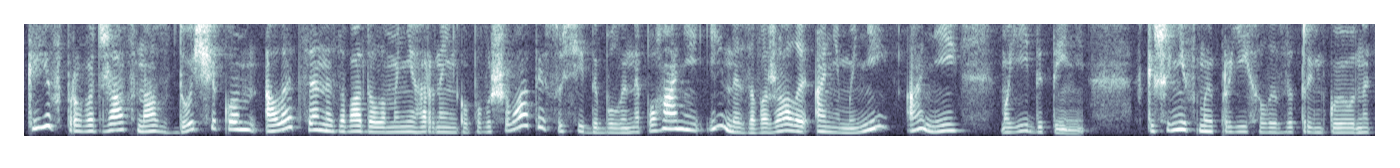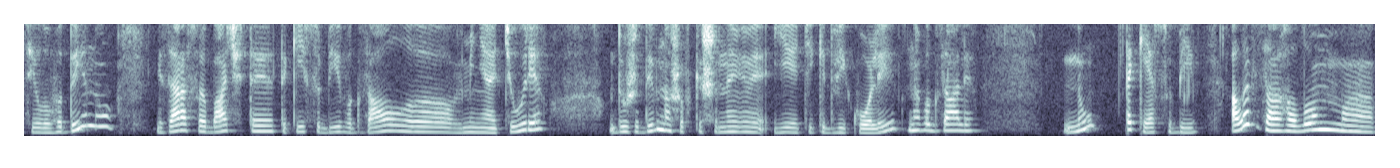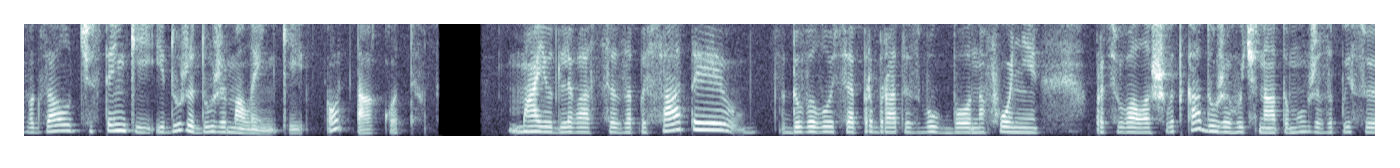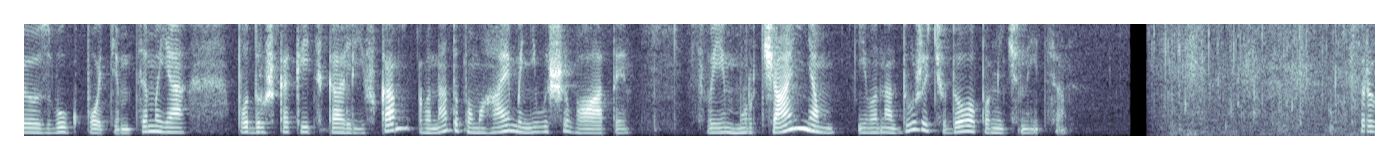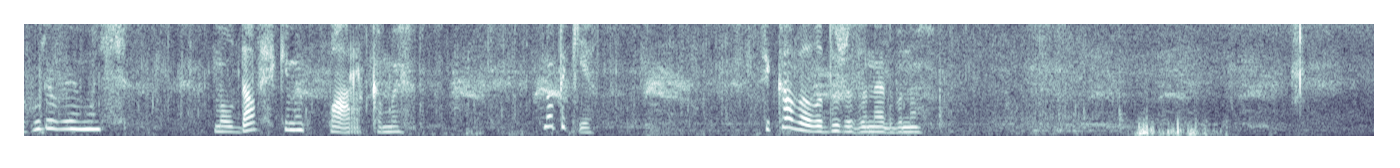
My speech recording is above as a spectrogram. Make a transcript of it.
Київ проведжав нас дощиком, але це не завадило мені гарненько повишивати. Сусіди були непогані і не заважали ані мені, ані моїй дитині. Кишинів ми приїхали з затримкою на цілу годину, і зараз ви бачите такий собі вокзал е, в мініатюрі. Дуже дивно, що в Кишиневі є тільки дві колії на вокзалі. Ну, таке собі. Але взагалом е, вокзал чистенький і дуже-дуже маленький. От так от. Маю для вас це записати. Довелося прибрати звук, бо на фоні працювала швидка, дуже гучна, тому вже записую звук потім. Це моя подружка кицька Олівка. Вона допомагає мені вишивати своїм мурчанням, і вона дуже чудова помічниця. Прогулюємось молдавськими парками. Ну таке. Цікаво, але дуже занедбано.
